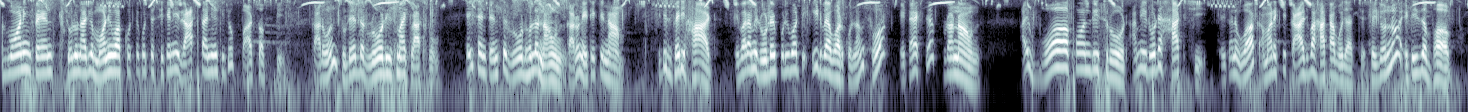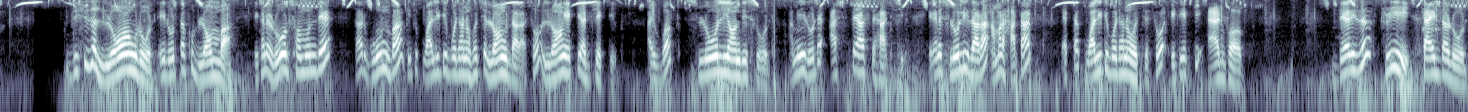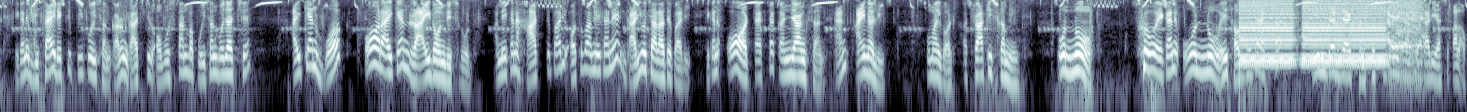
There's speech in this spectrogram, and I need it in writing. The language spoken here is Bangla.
গুড মর্নিং ফ্রেন্ডস চলুন আজকে মর্নিং ওয়াক করতে করতে শিখে নিই রাস্তা নিয়ে কিছু পার্টস অফ স্পিচ কারণ today the road is my classroom এই সেন্টেন্সে রোড হলো নাউন কারণ এটি একটি নাম। ইট ইজ ভেরি হার্ড এবার আমি রোডের পরিবর্তে ইট ব্যবহার করলাম সো এটা একটা pronoun I walk on this road আমি রোডে হাঁটছি। এখানে ওয়ার্ক আমার একটি কাজ বা হাঁটা বোঝাচ্ছে সেই জন্য it is a verb this is a long road এই রোডটা খুব লম্বা। এখানে রোড সম্বন্ধে তার গুণ বা কিছু কোয়ালিটি বোঝানো হচ্ছে লং দ্বারা। সো লং একটি objective I walk slowly on this road আমি এই রোডে আস্তে আস্তে হাঁটছি। এখানে স্লোলি দ্বারা আমার হাঁটার একটা কোয়ালিটি বোঝানো হচ্ছে। সো এটি একটি adverb there is a tree side the road এখানে বিসাইড একটি প্রিপোজিশন কারণ গাছটির অবস্থান বা পজিশন বোঝাচ্ছে। I can walk or I can ride on this road আমি এখানে হাঁটতে পারি অথবা আমি এখানে গাড়িও চালাতে পারি। এখানে অট একটা conjunction and finally oh my god R truck is coming oh no so এখানে ও নো এই শব্দটা একটা ইন্টারজ্যাকশন গাড়ি আসে, পালাও।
